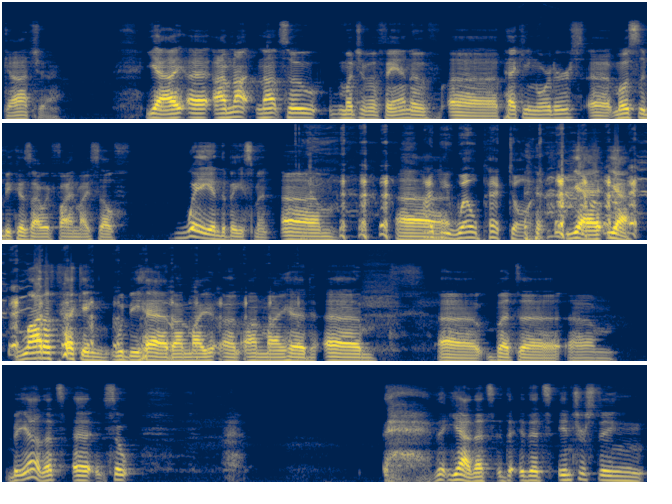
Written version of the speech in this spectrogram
Gotcha. Yeah, I, I, am not not so much of a fan of uh, pecking orders, uh, mostly because I would find myself way in the basement. Um, uh, I'd be well pecked on. yeah, yeah, a lot of pecking would be had on my on, on my head. Um, uh, but uh, um, but yeah, that's uh, so. Yeah, that's that's interesting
